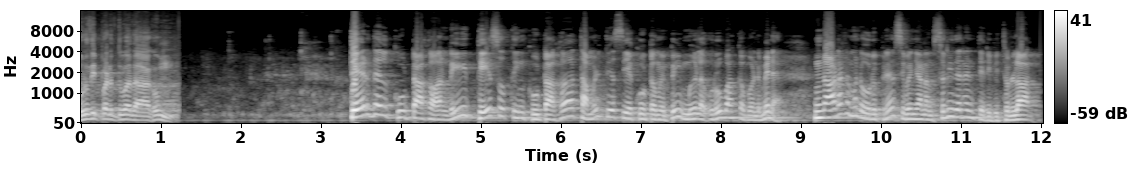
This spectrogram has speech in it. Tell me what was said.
உறுதிப்படுத்துவதாகும். தேர்தல் கூட்டாக அன்றி தேசத்தின் கூட்டாக தமிழ் தேசிய கூட்டமைப்பை மீள உருவாக்க வேண்டும் என நாடாளுமன்ற உறுப்பினர் சிவஞானம் ஸ்ரீதரன் தெரிவித்துள்ளார்.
